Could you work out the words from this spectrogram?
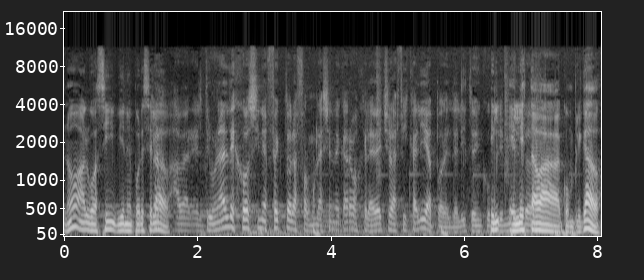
¿no? Algo así viene por ese lado. A ver, el tribunal dejó sin efecto la formulación de cargos que le había hecho la fiscalía por el delito de incumplimiento. él estaba complicado.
